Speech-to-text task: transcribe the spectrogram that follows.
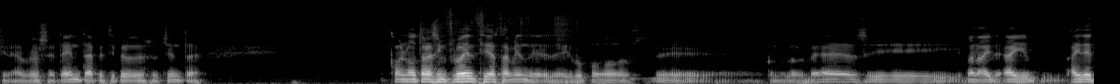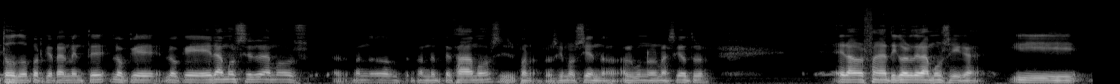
finales de los 70, principios de los 80 con otras influencias también de, grupos como los Bears bueno hay, de todo porque realmente lo que lo que éramos éramos cuando, empezábamos y bueno pues seguimos siendo algunos más que otros éramos fanáticos de la música y,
